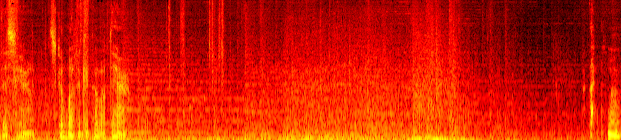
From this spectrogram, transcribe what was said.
This here, scope weapon could go up there. Oh,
